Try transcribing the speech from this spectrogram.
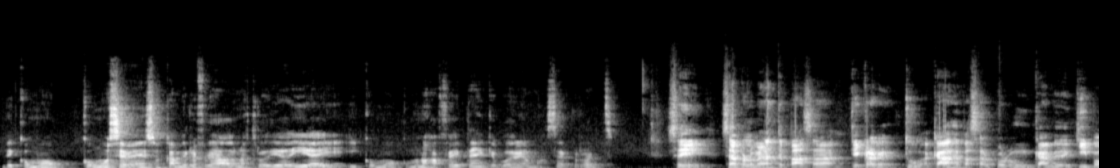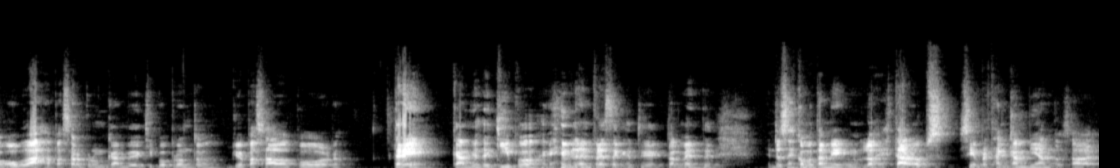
de cómo, cómo se ven esos cambios reflejados en nuestro día a día y, y cómo, cómo nos afectan y qué podríamos hacer, correcto. Sí, o sea, por lo menos te pasa, que creo que tú acabas de pasar por un cambio de equipo o vas a pasar por un cambio de equipo pronto. Yo he pasado por tres cambios de equipo en la empresa que estoy actualmente. Entonces, como también los startups siempre están cambiando, ¿sabes?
